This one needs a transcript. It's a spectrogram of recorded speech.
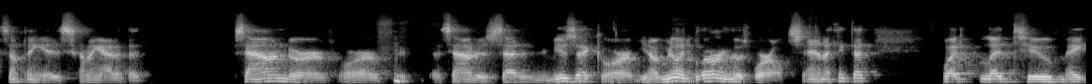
something is coming out of the sound or or the sound is set in the music or you know really blurring those worlds. And i think that what led to make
